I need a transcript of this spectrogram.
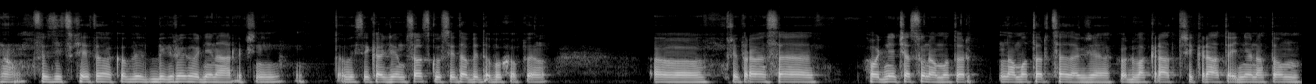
No, fyzicky je to jako by, bych řekl hodně náročný. To by si každý musel zkusit, aby to pochopil. Uh, připravím se hodně času na, motor, na motorce, takže jako dvakrát, třikrát týdně na tom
